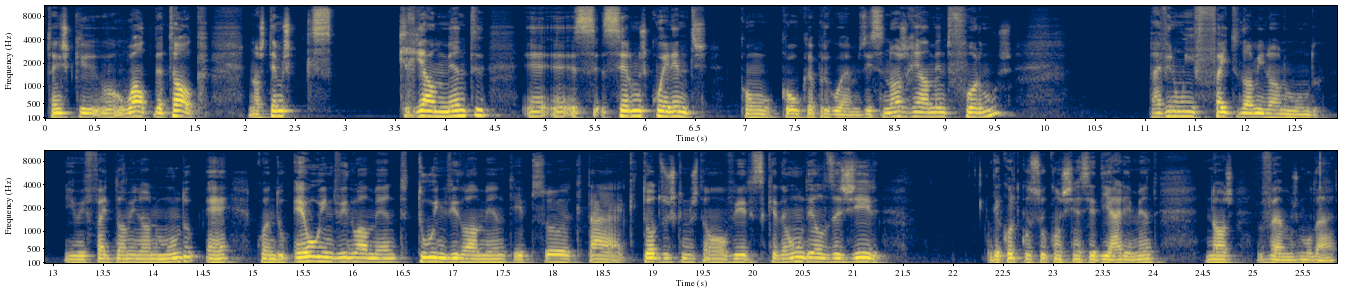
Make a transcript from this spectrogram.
Tens que walk the talk. Nós temos que, que realmente eh, eh sermos coerentes com, com o que apregoamos. E se nós realmente formos, vai haver um efeito dominó no mundo. E o efeito dominó no mundo é quando eu individualmente, tu individualmente e a pessoa que está, que todos os que nos estão a ouvir, se cada um deles agir de acordo com a sua consciência diariamente, nós vamos mudar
